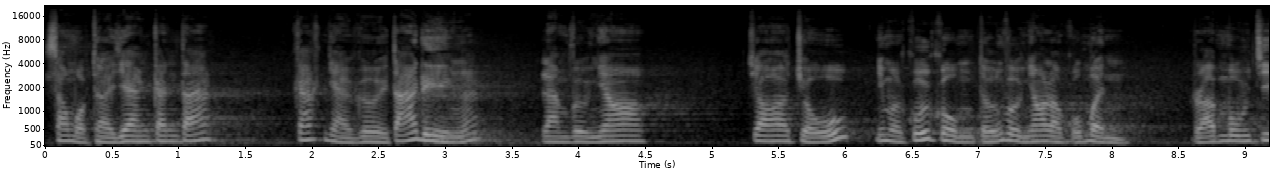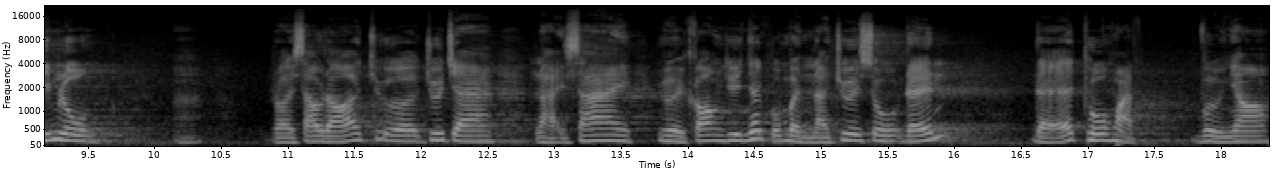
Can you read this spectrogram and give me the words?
Sau một thời gian canh tác các nhà gửi tá điền á, làm vườn nho cho chủ nhưng mà cuối cùng tưởng vườn nho là của mình rồi âm mưu chiếm luôn. À, rồi sau đó chúa, chúa cha lại sai người con duy nhất của mình là chúa giêsu đến để thu hoạch vườn nho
